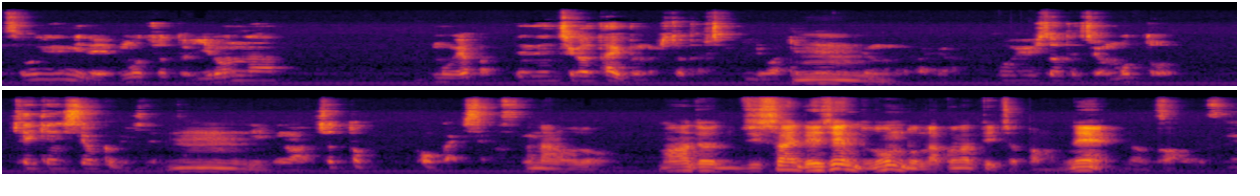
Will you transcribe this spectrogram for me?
そういう意味でもうちょっといろんなもうやっぱ全然違うタイプの人たちがいるわけで、うん、世の中には。そういう人たちをもっと経験しておくべきだっていうのは、ちょっと後悔してます、ね、なるほど。まあ、で実際レジェンドどんどんなくなっていっちゃったもんね。なんか。そうですね。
